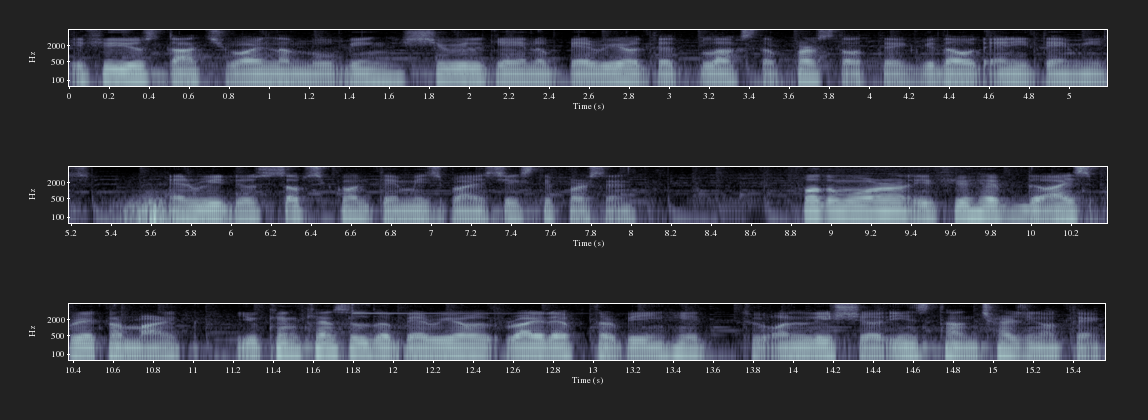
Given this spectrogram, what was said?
if you use dodge while not moving, she will gain a barrier that blocks the first attack without any damage, and reduce subsequent damage by 60%. Furthermore, if you have the Icebreaker mark, you can cancel the barrier right after being hit to unleash an instant charging attack.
